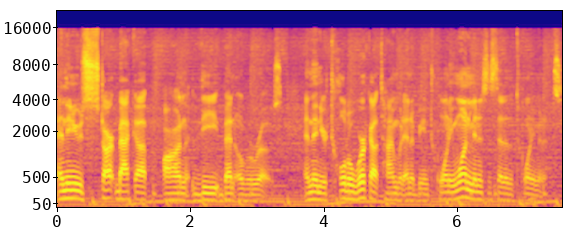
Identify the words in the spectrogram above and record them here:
and then you start back up on the bent over rows. And then your total workout time would end up being 21 minutes instead of the 20 minutes.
